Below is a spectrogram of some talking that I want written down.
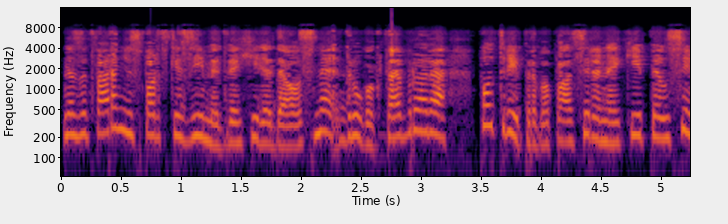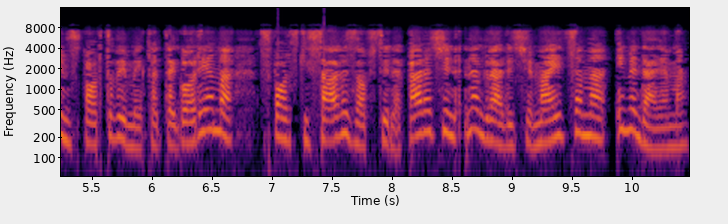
Na zatvaranju sportske zime 2008. 2. februara po tri prvoplasirane ekipe u svim sportovima i kategorijama Sportski savez opštine Paraćin nagradit će majicama i medaljama.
